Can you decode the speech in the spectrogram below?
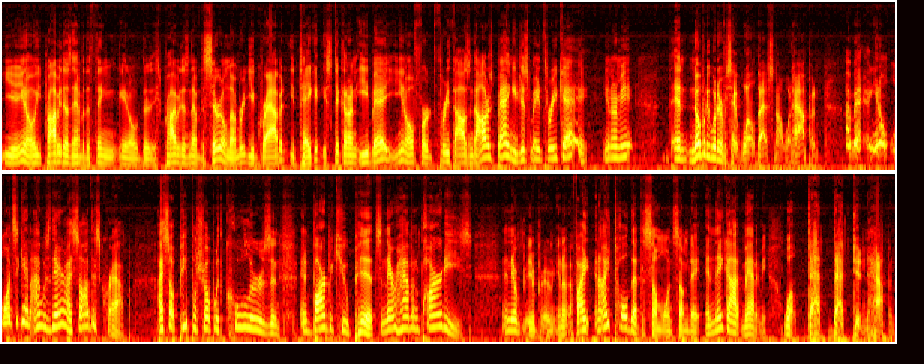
You, you know, he probably doesn't have the thing. You know, the, he probably doesn't have the serial number. You grab it, you take it, you stick it on eBay. You know, for three thousand dollars, bang, you just made three k. You know what I mean? And nobody would ever say, "Well, that's not what happened." I mean, you know, once again, I was there. I saw this crap. I saw people show up with coolers and, and barbecue pits, and they were having parties. And they're, you know, if I and I told that to someone someday, and they got mad at me. Well, that that didn't happen.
